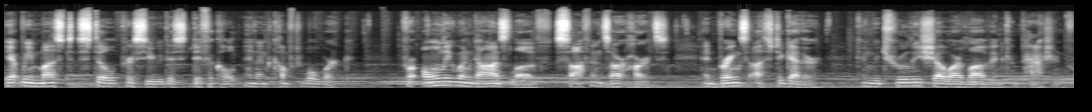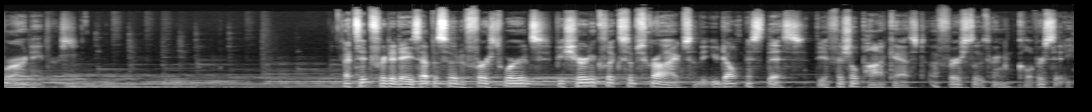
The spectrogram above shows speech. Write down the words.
Yet we must still pursue this difficult and uncomfortable work, for only when God's love softens our hearts and brings us together can we truly show our love and compassion for our neighbors. That's it for today's episode of First Words. Be sure to click subscribe so that you don't miss this, the official podcast of First Lutheran Culver City.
